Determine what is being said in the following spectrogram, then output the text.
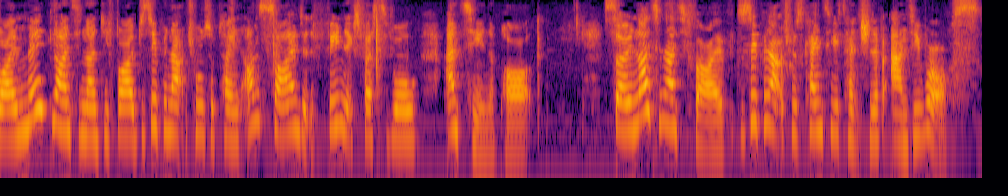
by mid 1995, the Supernaturals were playing unsigned at the Phoenix Festival and T in the Park. So in 1995, the Supernaturals came to the attention of Andy Ross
